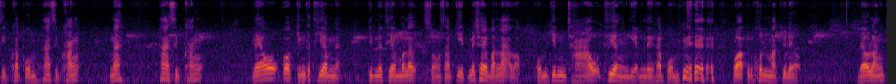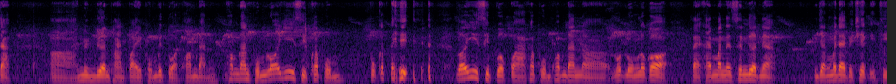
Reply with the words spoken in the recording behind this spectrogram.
สิบครับผมห้าสิบครั้งนะห้าสิบครั้ง แล้วก็กินกระเทียมเนี่ยกินกระเทียมวันละสองสามกีบไม่ใช่วันละหรอก ผมกินเช้าเที่ยงเย็นเลยครับผม เพราะว่าเป็นคนหมักอยู่แล้ว แล้วหลังจากหนึ่งเดือนผ่านไป ผมไปตรวจความดัน ความดันผมร้อยยี่สิบครับผมปกติร้อยยี่สิบกว่าๆครับผมความดันลดลงแล้วก็แต่ไขมันในเส้นเลือดเนี่ย ยังไม่ได้ไปเช็คอีกที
